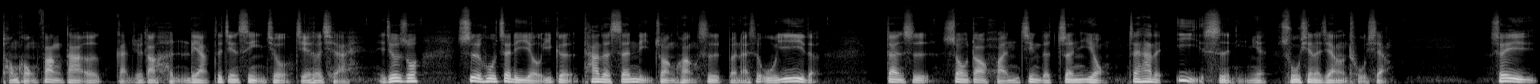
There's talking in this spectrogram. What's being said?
瞳孔放大而感觉到很亮这件事情就结合起来，也就是说，似乎这里有一个他的生理状况是本来是无意义的，但是受到环境的征用，在他的意识里面出现了这样的图像，所以。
